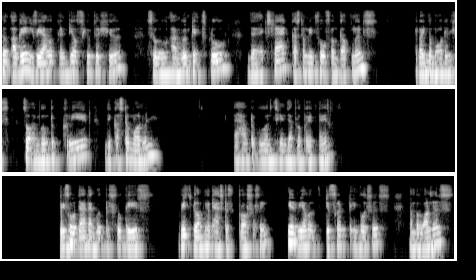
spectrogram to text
So again, if we have a plenty of features here, so I'm going to explore the extract custom info from documents, train the models. So I'm going to create the custom model I have to go and change the appropriate name. Before that, I'm going to showcase which document has to be processing. Here we have a different invoices. Number one is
